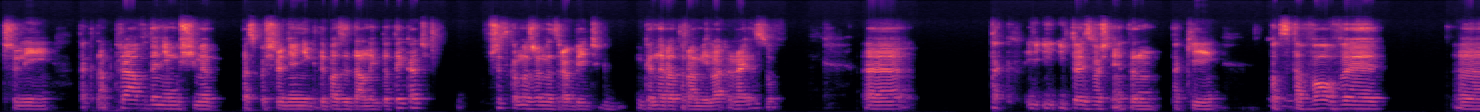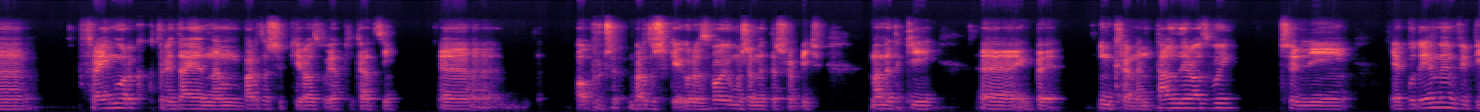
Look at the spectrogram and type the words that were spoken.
czyli tak naprawdę nie musimy bezpośrednio nigdy bazy danych dotykać. Wszystko możemy zrobić generatorami Railsów. E, tak, i, i to jest właśnie ten taki podstawowy e, framework, który daje nam bardzo szybki rozwój aplikacji. E, oprócz bardzo szybkiego rozwoju możemy też robić, mamy taki e, jakby inkrementalny rozwój, czyli jak budujemy MVP,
